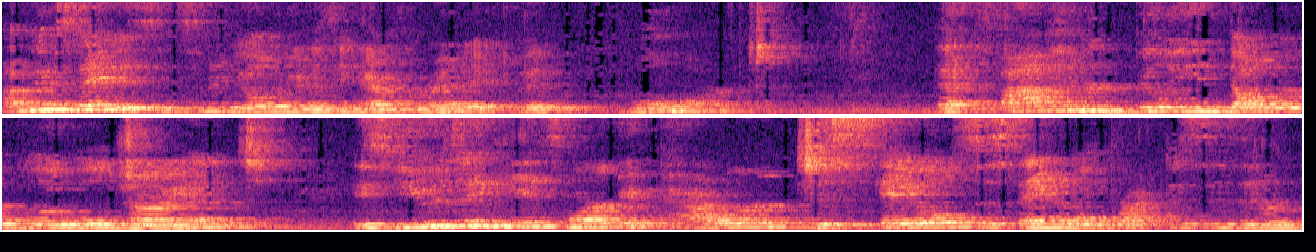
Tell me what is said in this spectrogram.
I'm going to say this, and some of y'all are going to think I'm heretic, but Walmart that $500 billion global giant is using its market power to scale sustainable practices that are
